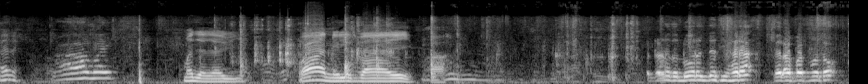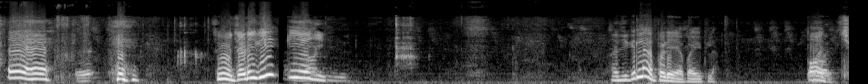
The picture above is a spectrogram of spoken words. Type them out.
હે ને? હા ભાઈ. મજા જ આવી ગઈ. વાહ નીલેશભાઈ વાહ. અટાણે તો દોર જ નથી હરા પેલા પથમાં તો. એ શું ચડી ગઈ કે હજી? હજી કેટલા પડ્યા પાઇપલા? પાંચ છ.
